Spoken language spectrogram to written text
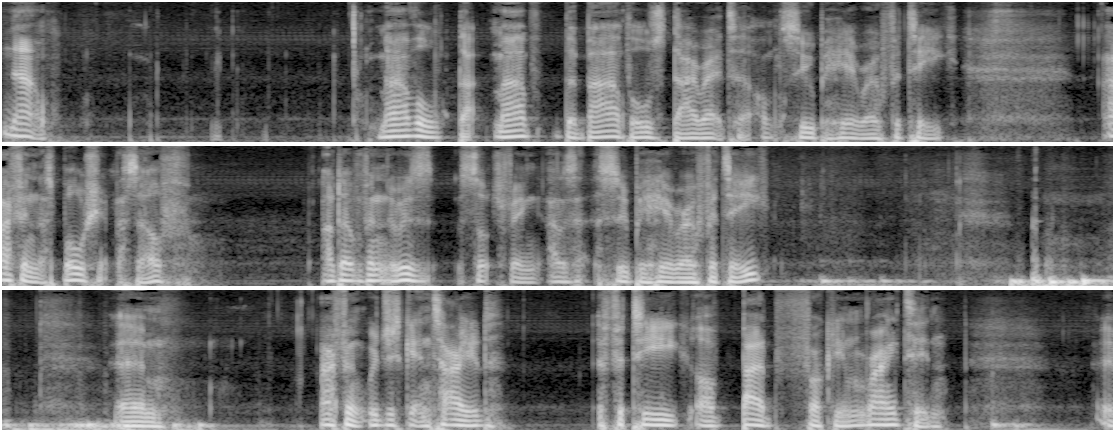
now Marvel that the Marvel's director on superhero fatigue. I think that's bullshit myself. I don't think there is such thing as superhero fatigue. Um, I think we're just getting tired of fatigue of bad fucking writing. Uh,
